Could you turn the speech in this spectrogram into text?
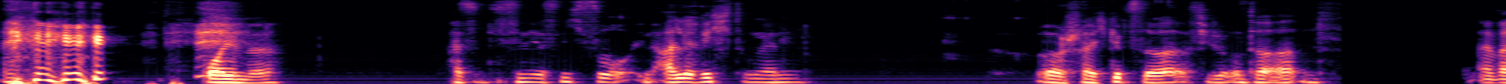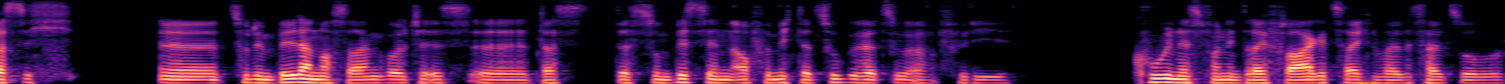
Bäume. Also die sind jetzt nicht so in alle Richtungen. Oh, wahrscheinlich gibt es da viele Unterarten. Äh, was ich äh, zu den Bildern noch sagen wollte, ist, äh, dass das so ein bisschen auch für mich dazugehört, sogar für die Coolness von den drei Fragezeichen, weil das halt so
